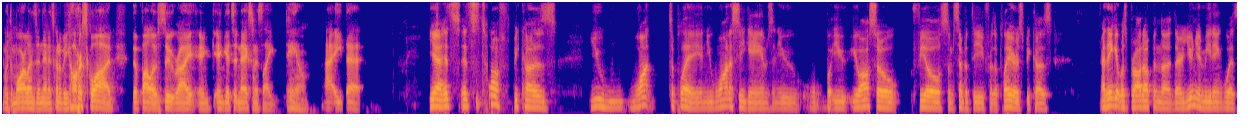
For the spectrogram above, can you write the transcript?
With the Marlins, and then it's going to be our squad that follows suit, right, and and gets it next, and it's like, damn, I ate that. Yeah, it's it's tough because you want to play and you want to see games and you but you you also feel some sympathy for the players because I think it was brought up in the their union meeting with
